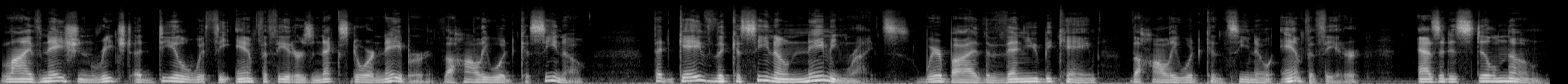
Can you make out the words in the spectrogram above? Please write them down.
Live Nation reached a deal with the amphitheater's next door neighbor, the Hollywood Casino, that gave the casino naming rights, whereby the venue became the Hollywood Casino Amphitheater, as it is still known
